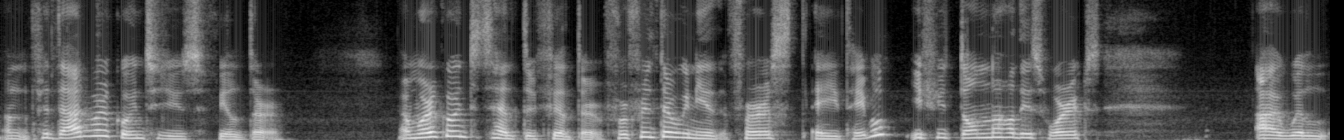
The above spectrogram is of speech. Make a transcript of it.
And for that, we're going to use filter. And we're going to tell the filter. For filter, we need first a table. If you don't know how this works, I will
